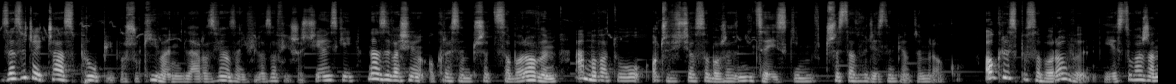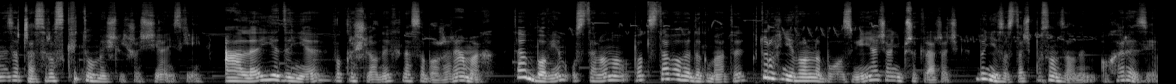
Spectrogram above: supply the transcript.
Zazwyczaj czas prób i poszukiwań dla rozwiązań filozofii chrześcijańskiej nazywa się okresem przedsoborowym, a mowa tu oczywiście o Soborze Nicejskim w 325 roku. Okres posoborowy jest uważany za czas rozkwitu myśli chrześcijańskiej, ale jedynie w określonych na soborze ramach. Tam bowiem ustalono podstawowe dogmaty, których nie wolno było zmieniać ani przekraczać, by nie zostać posądzonym o herezję.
